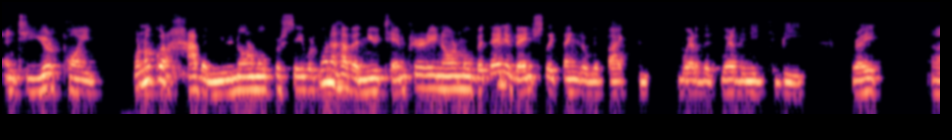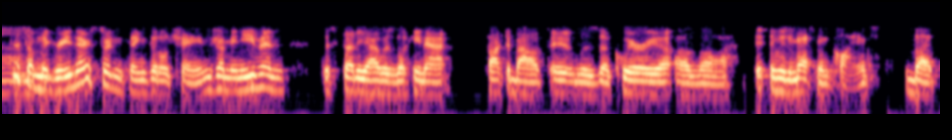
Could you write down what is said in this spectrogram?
And to your point, we're not going to have a new normal per se. We're going to have a new temporary normal, but then eventually things will get back to where they, where they need to be, right? to Um, some degree, there's certain things that'll change. I mean, even the study I was looking at talked about it was a query of uh, it, it was investment clients, but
